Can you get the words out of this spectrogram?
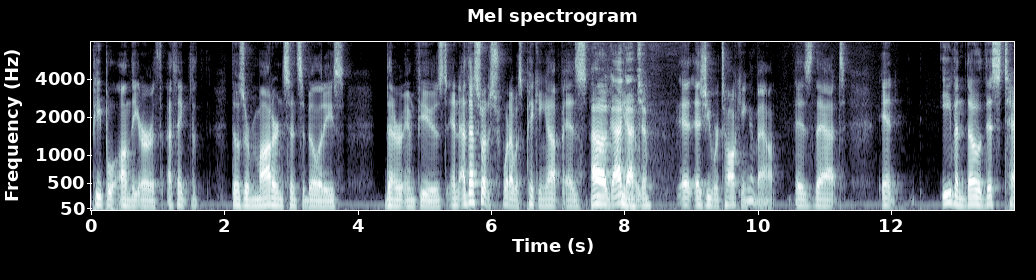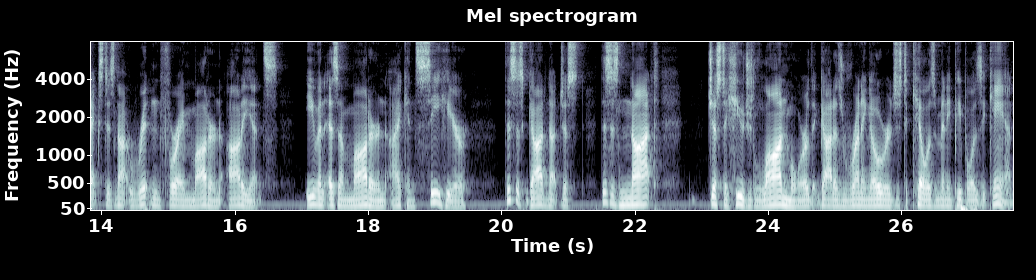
people on the earth. I think that those are modern sensibilities that are infused, and uh, that's what what I was picking up as oh, I you got you. as you were talking about is that it even though this text is not written for a modern audience even as a modern i can see here this is god not just this is not just a huge lawnmower that god is running over just to kill as many people as he can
